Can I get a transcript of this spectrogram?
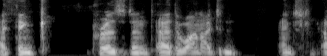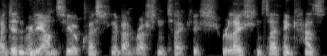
I think President Erdogan, I didn't I didn't really answer your question about Russian-Turkish relations. I think has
